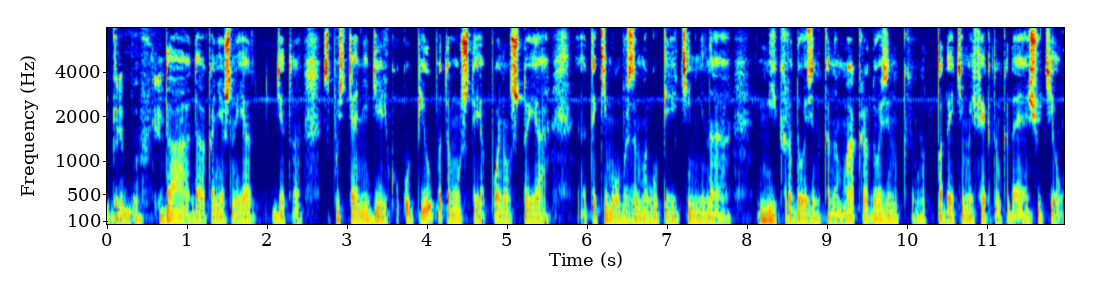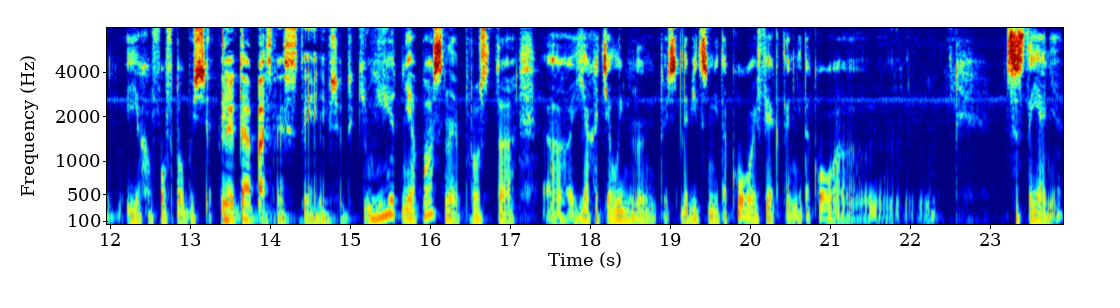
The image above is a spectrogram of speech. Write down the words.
грибов. Да, да, конечно. Я где-то спустя недельку купил, потому что я понял, что я э, таким образом могу перейти не на микродозинг, а на макродозинг. Вот под этим эффектом, когда я ощутил, ехав в автобусе. Но это опасное состояние все-таки. Нет, не опасное. Просто э, я хотел именно то есть добиться не такого эффекта, не такого э, состояния.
